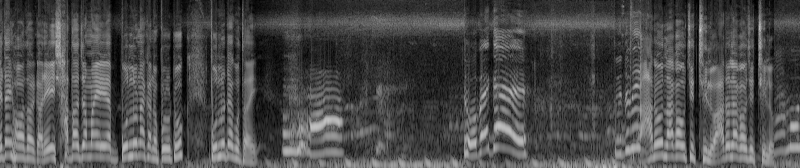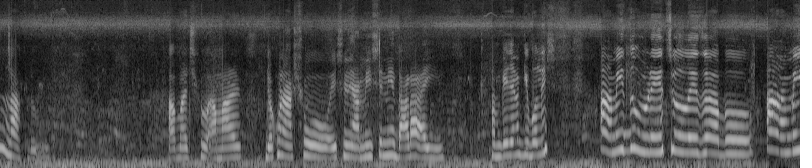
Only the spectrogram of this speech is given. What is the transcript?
এটাই হওয়া দরকার। এই সাদা জামায় পড়ল না কেন পুরোটুক পড়লোটা কোথায়? তবে কে? তুই তুমি? আরও লাগা উচিত ছিল আরও লাগা উচিত ছিল। কেমন লাগল? আমার আমার যখন আসো এসে আমি এসে নিয়ে দাঁড়াই আমাকে যেন কি বলিস? আমি দূরে চলে যাব আমি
